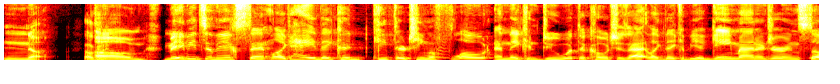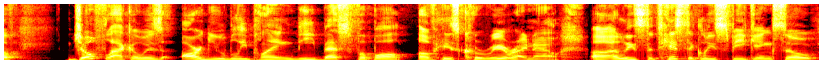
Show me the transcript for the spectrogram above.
No. Okay. Um, maybe to the extent like, hey, they could keep their team afloat and they can do what the coach is at. Like they could be a game manager and stuff. Joe Flacco is arguably playing the best football of his career right now, uh, at least statistically speaking. So,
